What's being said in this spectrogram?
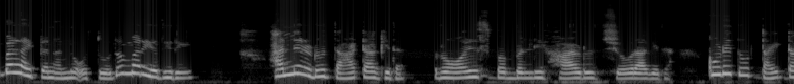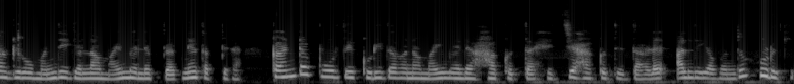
ಬೆಲ್ ಐಕನನ್ನು ಒತ್ತುವುದು ಮರೆಯದಿರಿ. ಹನ್ನೆರಡು ದಾಟಾಗಿದೆ. ರಾಯಲ್ಸ್ ಪಬ್ಬಲ್ಲಿ ಹಾಡು ಜೋರಾಗಿದೆ. ಕುಡಿದು ಟೈಟ್ ಆಗಿರೋ ಮಂದಿಗೆಲ್ಲ ಮೈ ಮೇಲೆ ಪ್ರಜ್ಞೆ ತಪ್ಪಿದೆ. ಕಂಠ ಪೂರ್ತಿ ಕುಡಿದವನ ಮೈ ಮೇಲೆ ಹಾಕುತ್ತಾ ಹೆಜ್ಜೆ ಹಾಕುತ್ತಿದ್ದಾಳೆ. ಅಲ್ಲಿಯ ಒಂದು ಹುಡುಗಿ.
